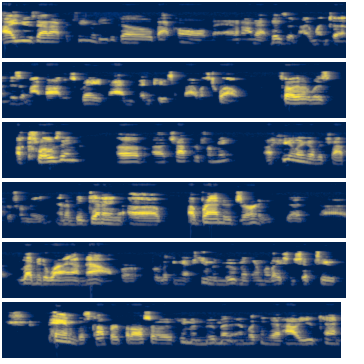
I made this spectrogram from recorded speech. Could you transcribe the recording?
I used that opportunity to go back home, and on that visit, I went to visit my father's grave I hadn't been to since I was 12. So there was a closing of a chapter for me, a healing of a chapter for me, and a beginning of a brand new journey that uh, led me to where I am now for, for looking at human movement in relationship to pain and discomfort, but also human movement and looking at how you can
